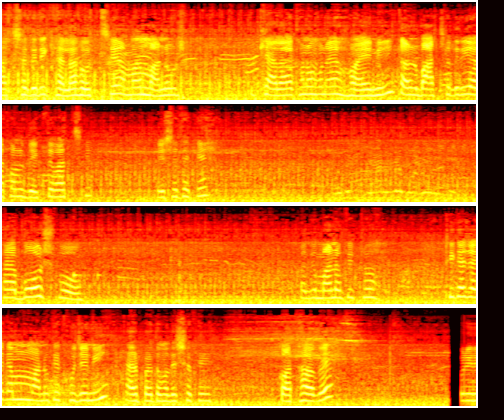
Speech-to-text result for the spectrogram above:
বাচ্চাদেরই খেলা হচ্ছে, আমার মানুষ খেলা এখনও মনে হয়নি, কারণ বাচ্চাদেরই এখনও দেখতে পাচ্ছি এসে থেকে। হ্যাঁ বসবো। আগে মানব একটু ঠিক আছে আগে আমার মানুকে খুঁজে নিই তারপরে তোমাদের সাথে কথা হবে। দৌড়ি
